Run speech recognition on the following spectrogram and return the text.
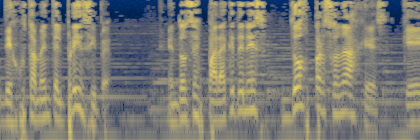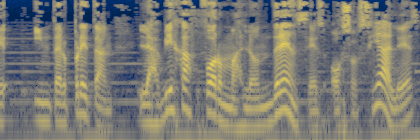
de justamente el príncipe. Entonces, ¿para qué tenés dos personajes que interpretan las viejas formas londrenses o sociales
